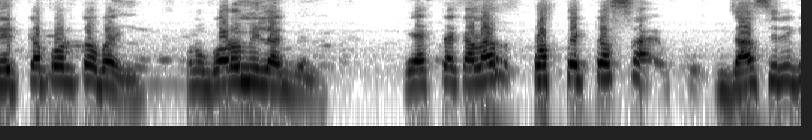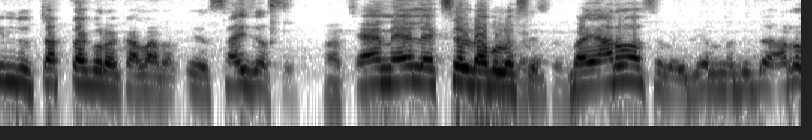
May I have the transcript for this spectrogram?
নেট কাপড় তো ভাই কোনো গরমই লাগবে না। একটা কালার প্রত্যেকটা জার্সির কিন্তু চারটা করে কালার সাইজ আছে। আচ্ছা। এম এল এক্সেল ডাবল আছে। ভাই আরও আছে ভাই রিয়াল মাদ্রিদে আরও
